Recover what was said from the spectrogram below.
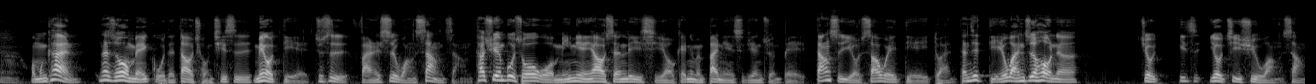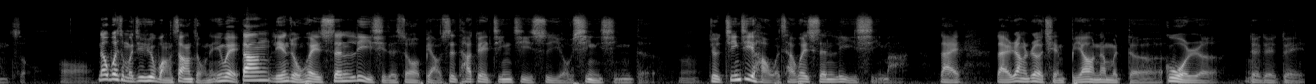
嗯我们看那时候美股的道琼其实没有跌，就是反而是往上涨。他宣布说我明年要升利息哦，给你们半年时间准备。当时有稍微跌一段，但是跌完之后呢，就一直又继续往上走。哦，那为什么继续往上走呢？因为当联总会升利息的时候，表示他对经济是有信心的。嗯，就经济好，我才会升利息嘛，来来让热钱不要那么的过热。对对对，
